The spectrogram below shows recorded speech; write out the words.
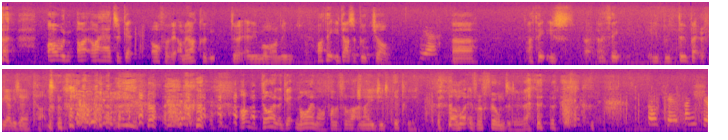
I wouldn't. I, I had to get off of it. I mean, I couldn't do it anymore. I mean, I think he does a good job. yeah. Uh, I think he's. I think he would do better if he had his hair cut. I'm dying to get mine off. I feel like an aged hippie. But I'm waiting for a film to do that. Okay, thank you.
